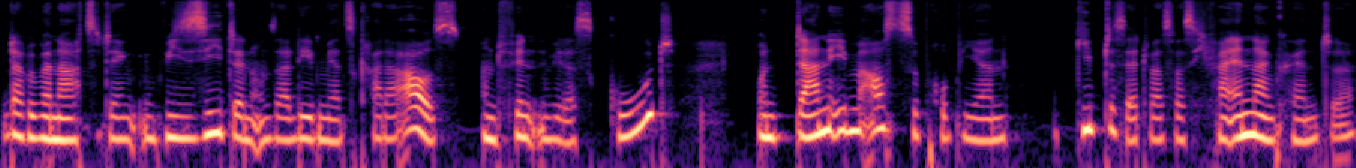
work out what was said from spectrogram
darüber nachzudenken, wie sieht denn unser Leben jetzt gerade aus? Und finden wir das gut? Und dann eben auszuprobieren, gibt es etwas, was ich verändern könnte?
